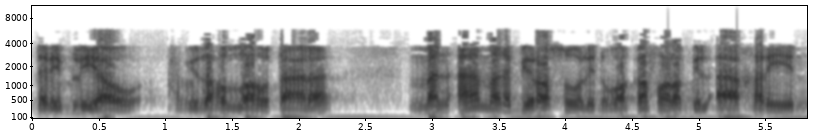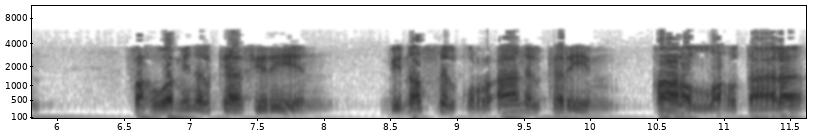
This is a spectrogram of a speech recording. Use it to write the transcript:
dari beliau hafizahullah taala, "Man amana bi rasulin wa kafara bil akharin, fahuwa minal kafirin." بنص القرآن الكريم قال الله تعالى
